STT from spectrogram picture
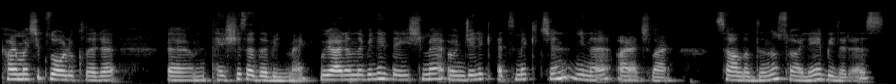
Karmaşık zorlukları teşhis edebilmek, uyarlanabilir değişime öncelik etmek için yine araçlar sağladığını söyleyebiliriz.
